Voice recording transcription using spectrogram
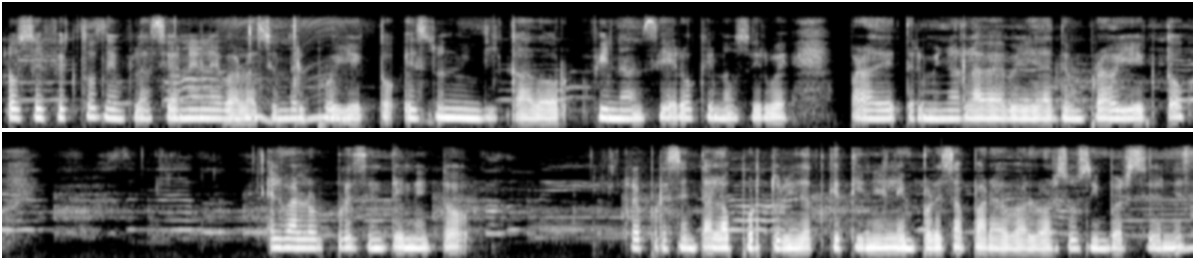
los efectos de inflación en la evaluación del proyecto es un indicador financiero que nos sirve para determinar la viabilidad de un proyecto. El valor presente neto representa la oportunidad que tiene la empresa para evaluar sus inversiones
